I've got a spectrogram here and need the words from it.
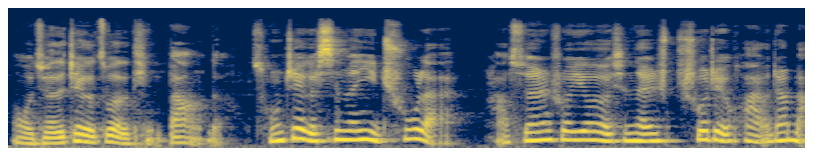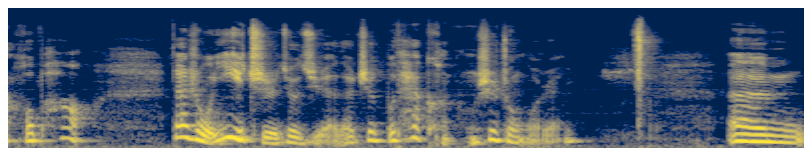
我觉得这个做的挺棒的。从这个新闻一出来，啊，虽然说悠悠现在说这话有点马后炮，但是我一直就觉得这不太可能是中国人。嗯，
